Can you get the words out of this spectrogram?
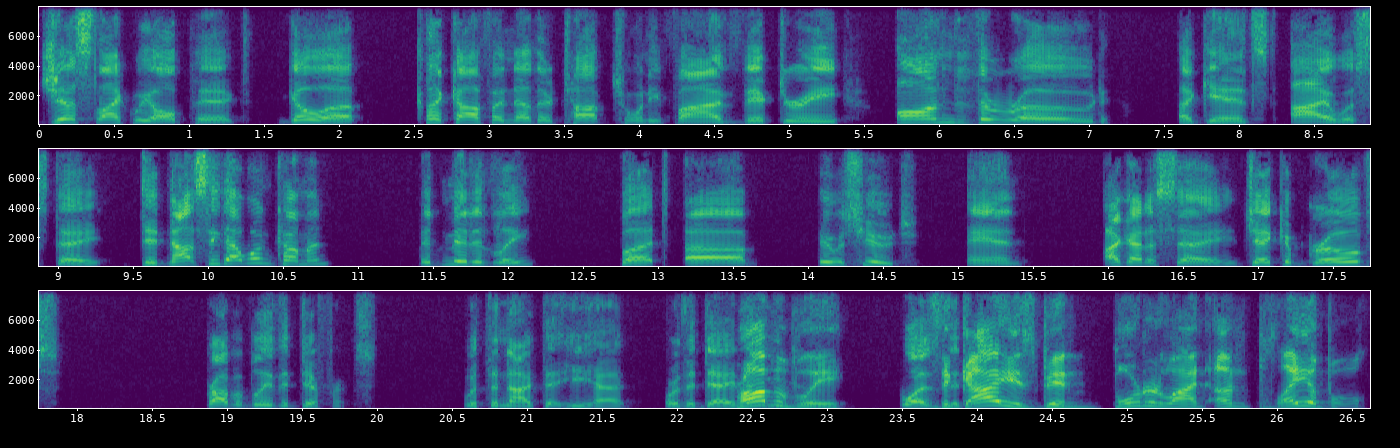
Just like we all picked. Go up, click off another top 25 victory on the road against Iowa State. Did not see that one coming, admittedly, but uh, it was huge. And I got to say, Jacob Groves, probably the difference with the night that he had or the day Probably was the the guy has been borderline unplayable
